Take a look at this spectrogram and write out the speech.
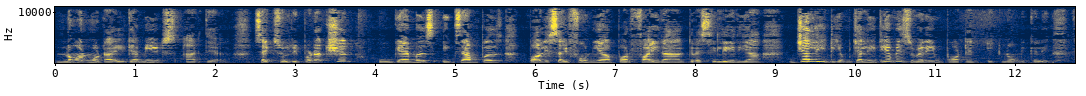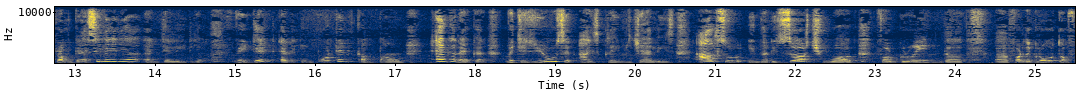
non-motile gametes are there. Sexual reproduction, oogamous, examples, Polysiphonia Porphyra Gracilaria Gelidium Gelidium is very important economically from Gracilaria and Gelidium we get an important compound agar agar which is use in ice cream jellies also in the research work for growing the for the growth of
